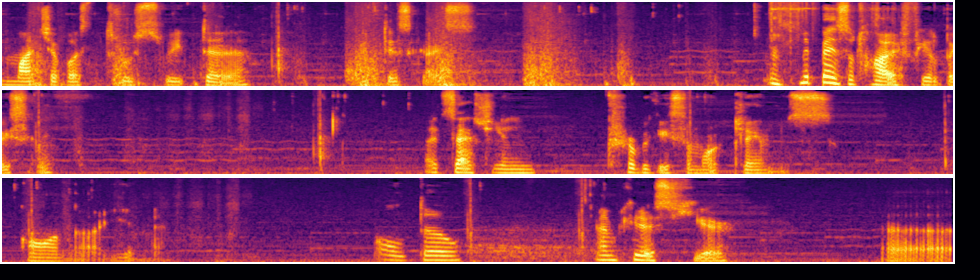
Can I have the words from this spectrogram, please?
much of a truce with uh, with these guys. Depends on how I feel basically. Let's actually fabricate some more claims on uh, Yemen. Although I'm curious here. Uh,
